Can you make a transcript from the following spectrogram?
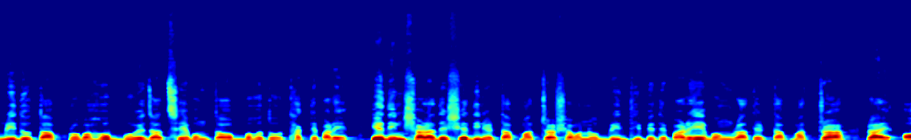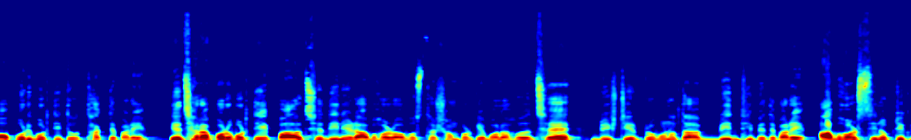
মৃদু তাপ প্রবাহ বয়ে যাচ্ছে এবং তা অব্যাহত থাকতে পারে। এদিন সারা দেশে দিনের তাপমাত্রা সামান্য বৃদ্ধি পেতে পারে এবং রাতের তাপমাত্রা প্রায় অপরিবর্তিত থাকতে পারে। এছাড়া পরবর্তী পাঁচ দিনের আবহাওয়ার অবস্থা সম্পর্কে বলা হয়েছে, বৃষ্টির প্রবণতা বৃদ্ধি পেতে পারে। আবহাওয়ার সিনপটিক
